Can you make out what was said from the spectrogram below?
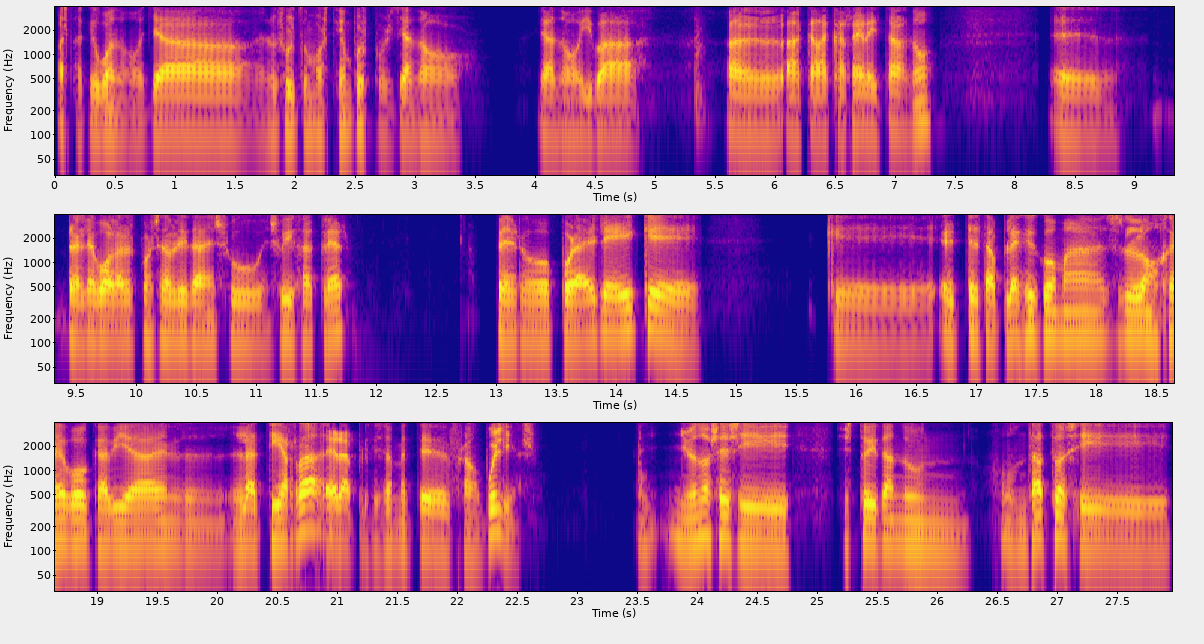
hasta que bueno, ya en los últimos tiempos pues ya no, ya no iba a cada carrera y tal, ¿no? Eh, relevó la responsabilidad en su, en su hija Claire, pero por ahí leí que, que el tetrapléjico más longevo que había en la Tierra era precisamente Frank Williams. Yo no sé si, estoy dando un, dato así,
